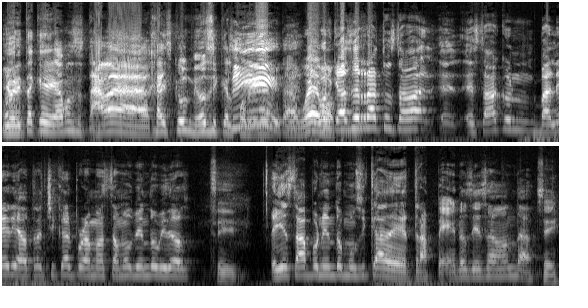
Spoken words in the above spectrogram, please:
Y ahorita que llegamos estaba High School Musical, Sí, por cierto, a huevo. porque hace rato estaba, eh, estaba con Valeria, otra chica del programa, estamos viendo videos. Sí, Ella estaba poniendo música de traperos y esa onda. sí.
